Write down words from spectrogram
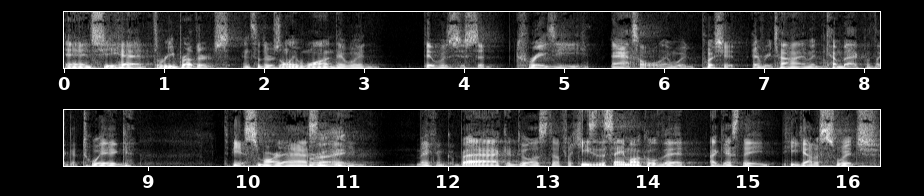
And she had three brothers, and so there was only one that would that was just a crazy asshole and would push it every time and come back with like a twig to be a smart ass. Right. And he'd make him go back and do all that stuff. Like he's the same uncle that I guess they he got a switch.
